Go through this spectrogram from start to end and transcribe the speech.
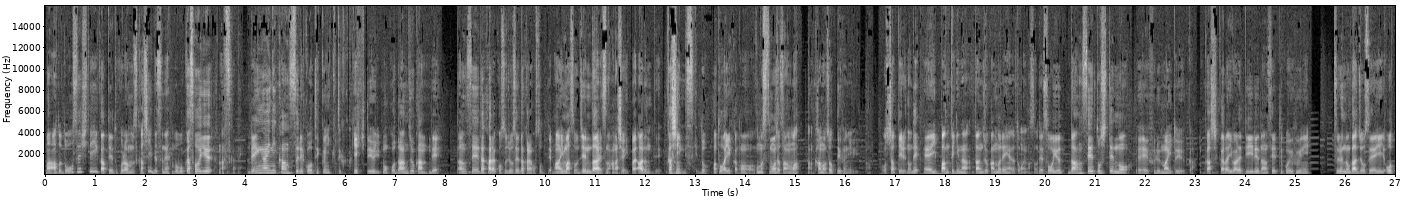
まあ、あと、同棲していいかっていうところは難しいですね。もう僕はそういう、なんすかね、恋愛に関するこうテクニックというか駆け引きというよりも、こう男女間で、男性だからこそ女性だからこそって、まあ今そのジェンダーレスの話がいっぱいあるんで難しいんですけど、まあとはいえ、この質問者さんは彼女っていうふうにおっしゃっているので、えー、一般的な男女間の恋愛だと思いますので、そういう男性としての、えー、振る舞いというか、昔から言われている男性ってこういう風にするのが女性を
